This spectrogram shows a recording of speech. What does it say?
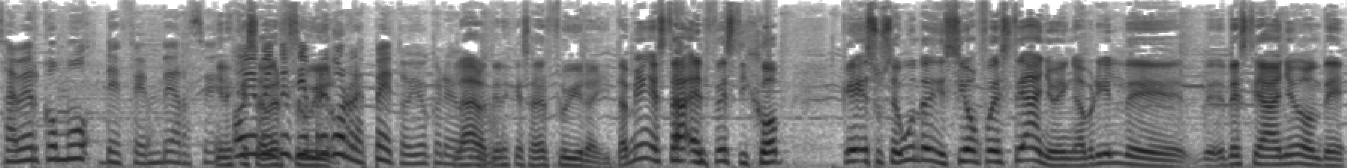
saber cómo defenderse. Tienes que Obviamente siempre con respeto, yo creo. Claro, ¿no? tienes que saber fluir ahí. También está el FestiHop, que su segunda edición fue este año, en abril de, de- de este año, donde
